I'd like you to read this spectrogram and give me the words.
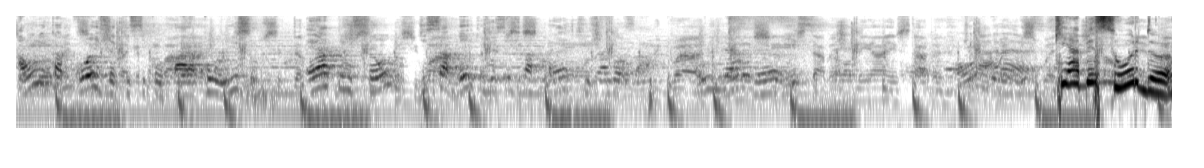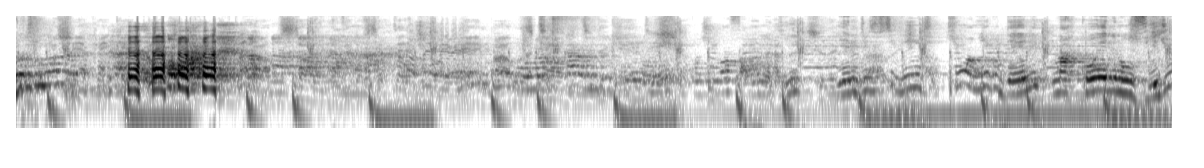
A única coisa que se compara com isso é a tensão de saber que você está prestes a gozar. Que absurdo. marcou ele num vídeo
